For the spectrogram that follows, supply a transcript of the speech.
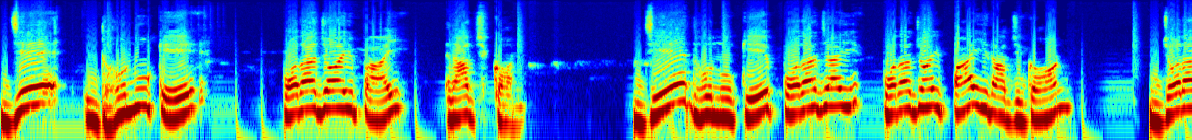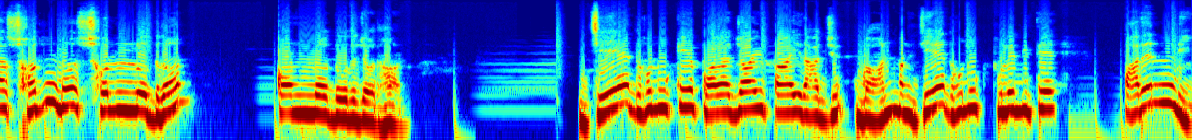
যে ধনুকে পরাজয় পায় রাজগণ, যে ধনুকে পরাজয় পরাজয় পায় রাজগণ জরা ছন্দ শল্য দ্রোণ কর্ণ দুর্যোধন। যে ধনুকে পরাজয় পায় রাজগণ মানে যে ধনুক তুলে নিতে পারেননি,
